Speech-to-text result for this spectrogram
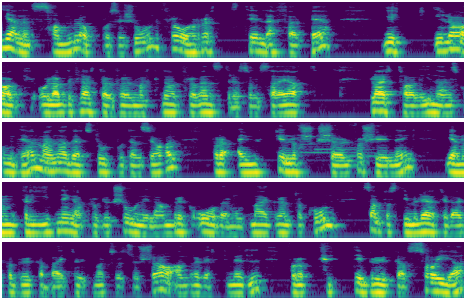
igjen en samla opposisjon, fra Rødt til Frp, gikk i lag og lagde flertall for en merknad fra Venstre som sier at flertallet i næringskomiteen mener det er et stort potensial for å øke norsk selvforsyning gjennom vridning av produksjonen i landbruket over mot mer grønt og korn, samt å stimulere til økt bruk av beite- og utmarksressurser og andre virkemidler for å kutte i bruk av soya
